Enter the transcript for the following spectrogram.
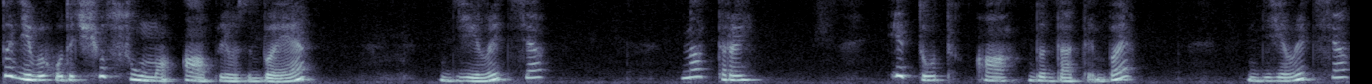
Тоді виходить, що сума А плюс Б ділиться на 3. І тут А додати Б ділиться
